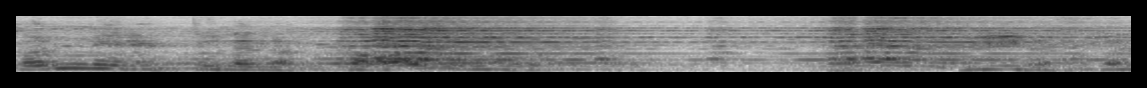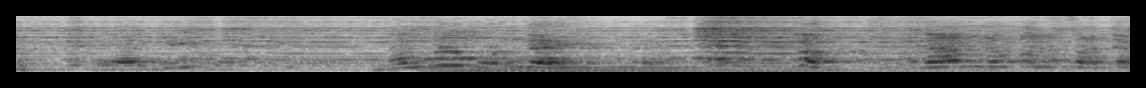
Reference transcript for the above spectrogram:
ಕಣ್ಣೀರಿಟ್ಟು ನನ್ನ ಈಗ ಸರ್ಕಾಗಿ ನನ್ನ ಮುಂದೆ ನಾನು ನಂಬಲು ಸಾಧ್ಯ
